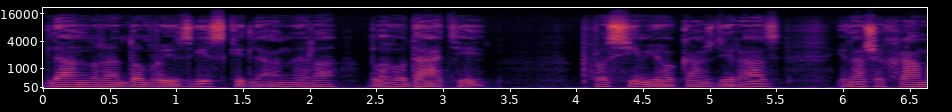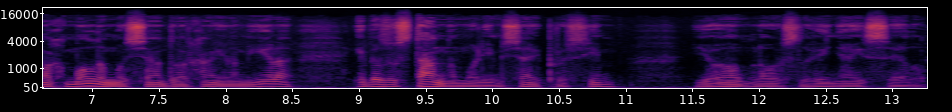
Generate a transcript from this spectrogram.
для ангела доброї звістки, для ангела благодаті. Просім його кожен раз і в наших храмах молимося до Архангела Міра і безустанно молімося і просім його благословення і силу.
